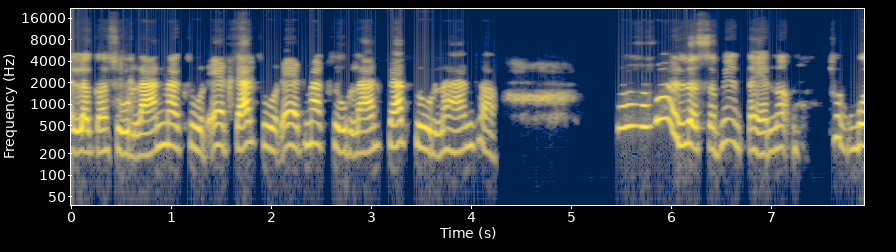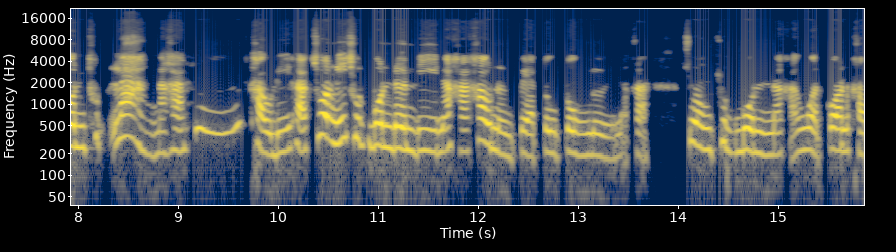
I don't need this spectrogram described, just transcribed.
ดแล้วก็สูตรล้านมากสูตรแอดจัดสูตรแอดมากสูตรล้านจัดสูตรล้านค่ะเลิศสม่นแต่เนาะชุดบนชุดล่างนะคะเข่าดีค่ะ ช่วงนี้ชุดบนเดินดีนะคะ เข้าหนึ่งแปดตรงๆเลยนะคะ ช่วงชุดบนนะคะงวดก่อนเข่า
